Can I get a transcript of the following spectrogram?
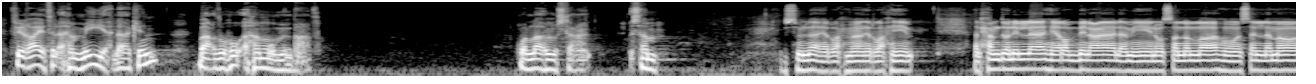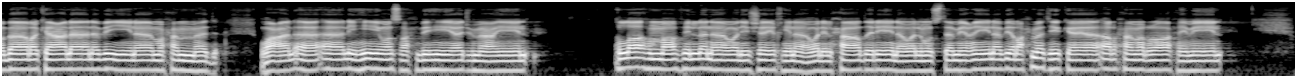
في غاية الأهمية لكن بعضه أهم من بعض. والله المستعان. سم. بسم الله الرحمن الرحيم. الحمد لله رب العالمين وصلى الله وسلم وبارك على نبينا محمد وعلى آله وصحبه أجمعين. اللهم اغفر لنا ولشيخنا وللحاضرين والمستمعين برحمتك يا أرحم الراحمين.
